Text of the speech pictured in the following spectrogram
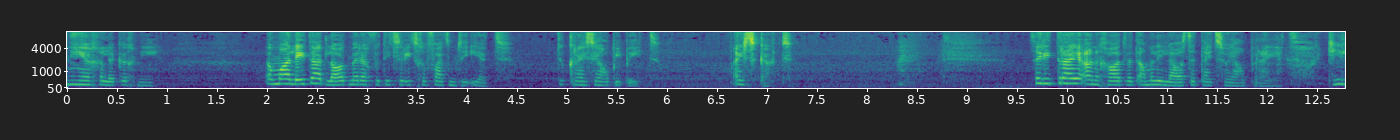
Nee, gelukkig nie. Ouma Letta het laatmiddag vir Titser iets gevat om te eet. Toe kry sy haar op die bed. Yskoud. Sy het die trei aangetree wat almal die laaste tyd so help ry het. Die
